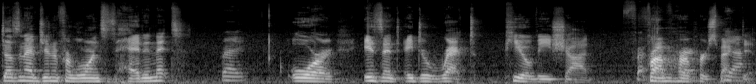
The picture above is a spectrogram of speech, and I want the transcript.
doesn't have jennifer lawrence's head in it Right. or isn't a direct POV shot Fr- from her her, perspective.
